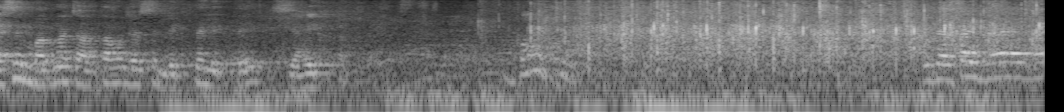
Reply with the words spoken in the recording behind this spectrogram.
ऐसे मरना चाहता हूँ जैसे लिखते लिखते स्याही खत्म बहुत कुछ ऐसा ही मैं मैं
